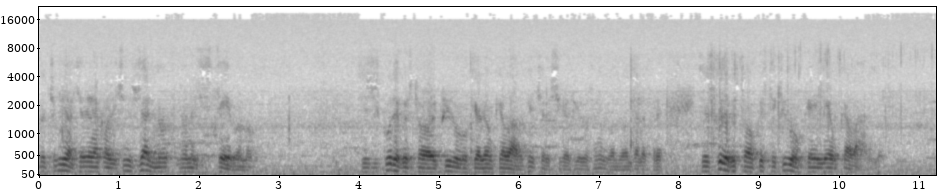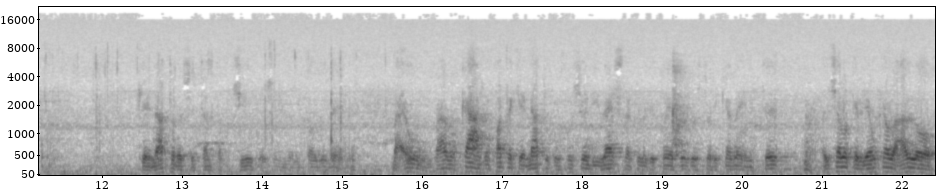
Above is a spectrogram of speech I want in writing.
faccio prima chiarire una cosa, i centri sociali non, non esistevano. Si discute questo equivoco che è Leon Cavallo, che c'è il cicatrice, se no quando andare a prendere si scusa questo, questo equivoco che è il Leocavallo, che è nato nel 75, se non ricordo bene, ma è un bravo caso, a parte che è nato con funzioni diverse da quelle che poi ha preso storicamente, diciamo che il Leocavallo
